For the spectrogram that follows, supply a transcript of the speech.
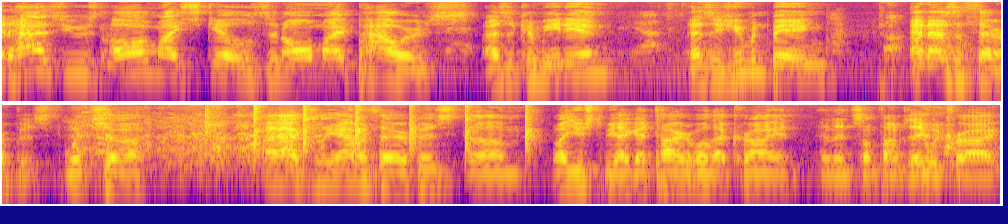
it has used all my skills and all my powers as a comedian, as a human being, and as a therapist, which uh, I actually am a therapist. Um, well, I used to be. I got tired of all that crying, and then sometimes they would cry.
